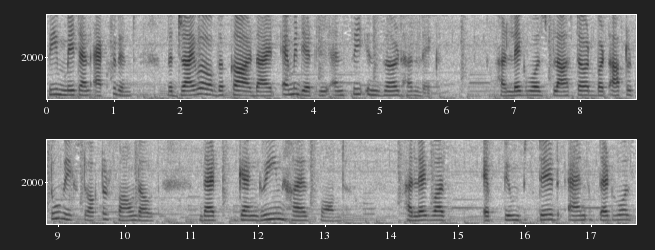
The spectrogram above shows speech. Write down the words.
she met an accident. The driver of the car died immediately and she injured her leg. Her leg was plastered, but after two weeks, doctor found out that gangrene has formed. Her leg was amputated, and that was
